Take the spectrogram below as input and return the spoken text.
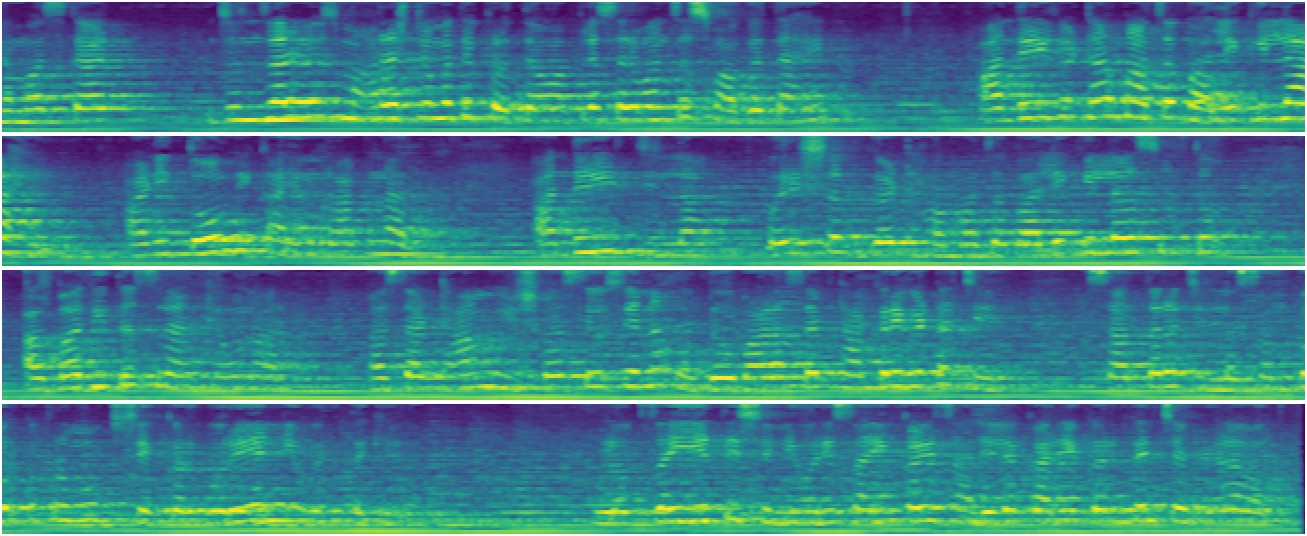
नमस्कार. झुंजार न्यूज महाराष्ट्रामध्ये प्रथम आपल्या सर्वांचं स्वागत आहे. आंधळी गट हा माझा बालेकिल्ला आहे आणि तो मी कायम राखणार. आंधळी जिल्हा परिषद गट हा माझा बालेकिल्ला असून तो अबाधितच रा ठेवणार असा ठाम विश्वास शिवसेना उद्धव बाळासाहेब ठाकरे गटाचे सातारा जिल्हा संपर्क प्रमुख शेखर गोरे यांनी व्यक्त केला. उळकजाई येथे शनिवारी सायंकाळी झालेल्या कार्यकर्त्यांच्या मेळाव्यात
